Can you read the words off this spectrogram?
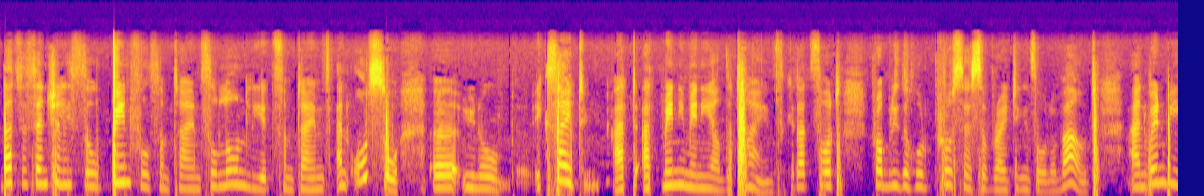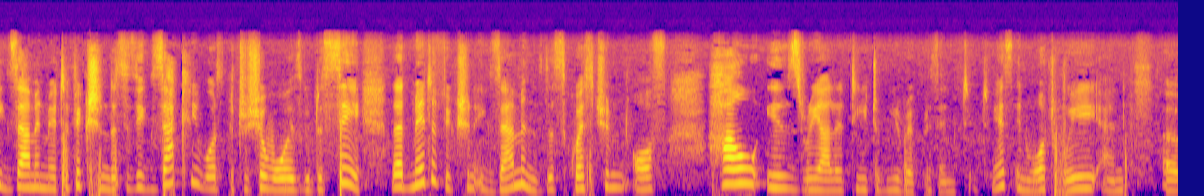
that's essentially so painful sometimes, so lonely at sometimes, and also, uh, you know, exciting at, at many, many other times. Okay, that's what probably the whole process of writing is all about. And when we examine metafiction, this is exactly what Patricia Waugh is going to say that metafiction examines this question of how is reality to be represented? Yes, in what way and uh,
